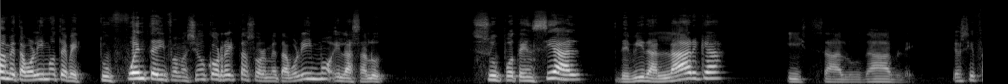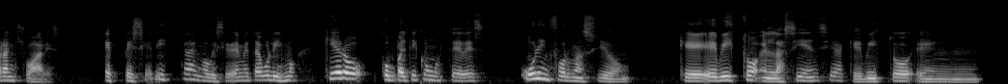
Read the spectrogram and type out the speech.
a Metabolismo TV, tu fuente de información correcta sobre el metabolismo y la salud. Su potencial de vida larga y saludable. Yo soy Frank Suárez, especialista en obesidad y metabolismo. Quiero compartir con ustedes una información que he visto en la ciencia, que he visto en,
